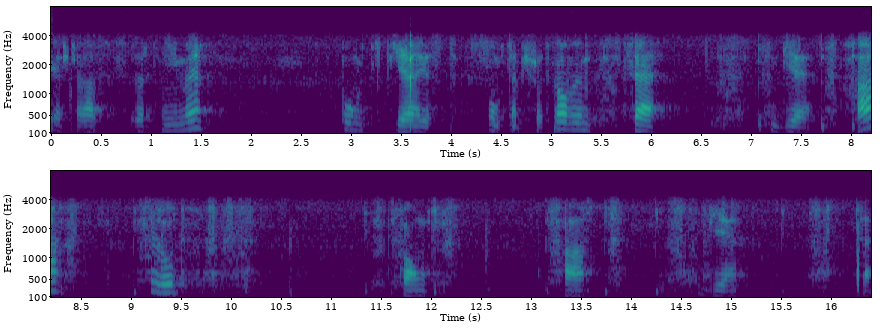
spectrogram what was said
Jeszcze raz zerknijmy. Punkt G jest punktem środkowym. C, G, H lub kąt H, G, C.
